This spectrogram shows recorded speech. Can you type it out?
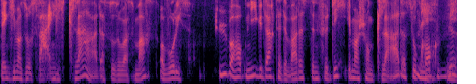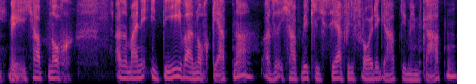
denke ich mal so, es war eigentlich klar, dass du sowas machst, obwohl ich es überhaupt nie gedacht hätte. War das denn für dich immer schon klar, dass du nee, Koch wirst? Nee, nee, ich habe noch, also meine Idee war noch Gärtner. Also ich habe wirklich sehr viel Freude gehabt in meinem Garten.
